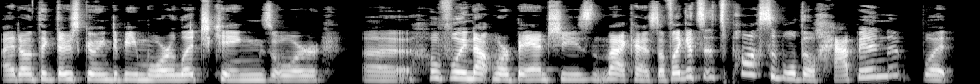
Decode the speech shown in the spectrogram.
I don't think there's going to be more Lich Kings or uh hopefully not more banshees and that kind of stuff. Like it's it's possible they'll happen, but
